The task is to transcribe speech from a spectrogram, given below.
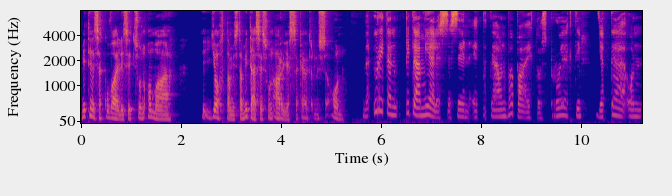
miten sä kuvailisit sun omaa johtamista, mitä se sun arjessa käytännössä on? Mä yritän pitää mielessä sen, että tämä on vapaaehtoisprojekti ja tämä on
